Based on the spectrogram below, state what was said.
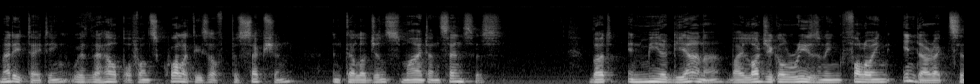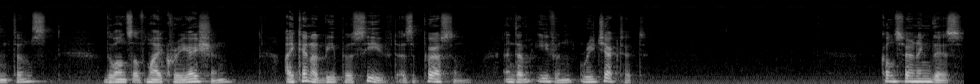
meditating with the help of one's qualities of perception, intelligence, mind and senses. But in mere jnana, by logical reasoning following indirect symptoms, the ones of my creation, I cannot be perceived as a person, and am even rejected. Concerning this,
